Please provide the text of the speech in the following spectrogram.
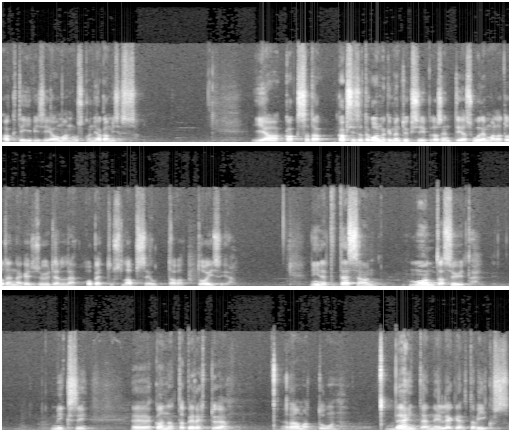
aktiivisia oman uskon jakamisessa. Ja 200, 231 prosenttia suuremmalla todennäköisyydellä opetuslapseuttavat toisia. Niin, että tässä on monta syytä, miksi eh, kannattaa perehtyä raamattuun vähintään neljä kertaa viikossa.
